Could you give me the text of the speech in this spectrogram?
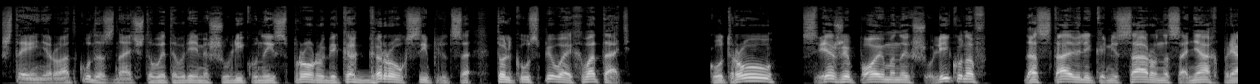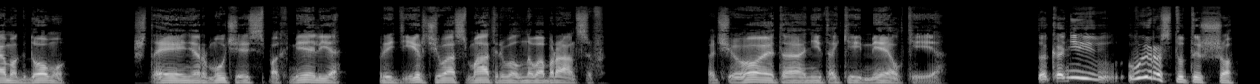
Штейнеру откуда знать, что в это время шуликуны из проруби как горох сыплются, только успевай хватать? К утру свежепойманных шуликунов доставили комиссару на санях прямо к дому. Штейнер, мучаясь с похмелья, придирчиво осматривал новобранцев. «А чего это они такие мелкие?» «Так они вырастут и шо?»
